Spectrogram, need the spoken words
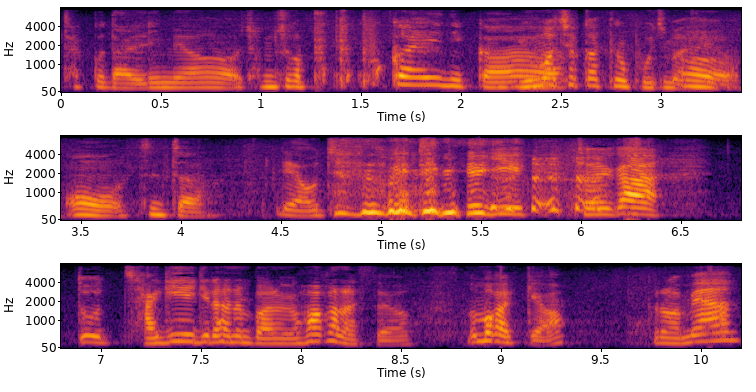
자꾸 날리면 점수가 푹푹푹 까이니까 유머책 같은 거 보지 마세요. 어, 어 진짜 네, 어쨌든 소개팅 얘기 저희가 또 자기 얘기를 하는 바람에 화가 났어요. 넘어갈게요. 그러면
